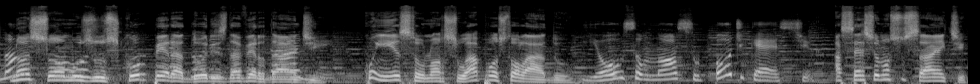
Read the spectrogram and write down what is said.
Nós somos os cooperadores da verdade Conheça o nosso apostolado e ouça o nosso podcast. Acesse o nosso site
